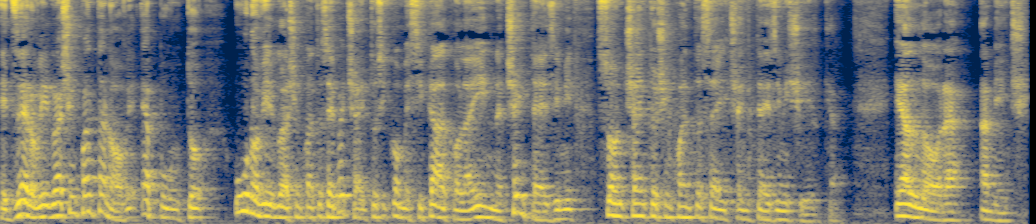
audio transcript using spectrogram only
e 0,59 è appunto 1,56%, siccome si calcola in centesimi, sono 156 centesimi circa. E allora, amici,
